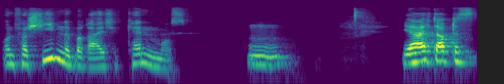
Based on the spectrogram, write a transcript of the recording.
und verschiedene Bereiche kennen muss. Mhm. Ja, ich glaube, das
